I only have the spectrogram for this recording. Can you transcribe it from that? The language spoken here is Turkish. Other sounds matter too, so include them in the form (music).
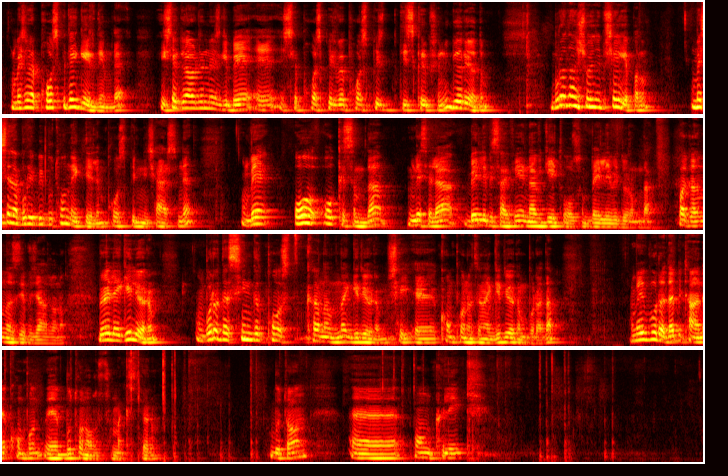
Mesela post 1'e girdiğimde işte gördüğünüz gibi e, işte post 1 ve post 1 description'ı görüyordum. Buradan şöyle bir şey yapalım. Mesela buraya bir buton ekleyelim post 1'in içerisine. Ve o, o kısımda mesela belli bir sayfaya navigate olsun belli bir durumda. Bakalım nasıl yapacağız onu. Böyle geliyorum. Burada single post kanalına giriyorum. Şey, e, komponentine giriyorum burada. Ve burada bir tane kompon, e, buton oluşturmak istiyorum. Buton e, on click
